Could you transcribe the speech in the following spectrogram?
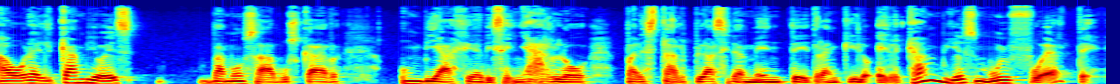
ahora el cambio es, vamos a buscar un viaje, a diseñarlo para estar plácidamente tranquilo. El cambio es muy fuerte.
